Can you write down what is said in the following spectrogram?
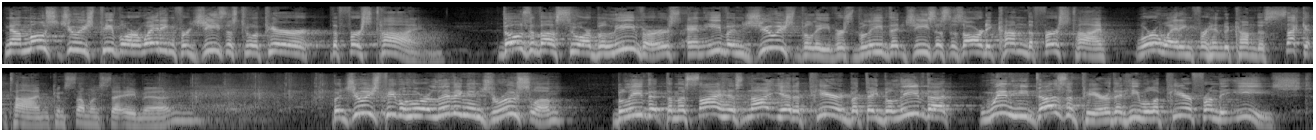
Now, most Jewish people are waiting for Jesus to appear the first time. Those of us who are believers and even Jewish believers believe that Jesus has already come the first time. We're waiting for him to come the second time. Can someone say amen? But Jewish people who are living in Jerusalem believe that the Messiah has not yet appeared, but they believe that when he does appear, that he will appear from the east,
